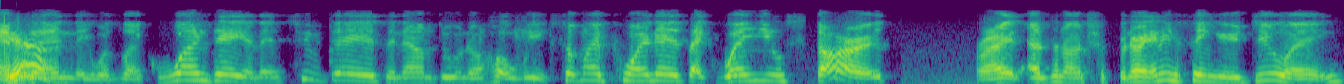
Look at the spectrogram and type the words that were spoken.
And yeah. then it was like one day, and then two days, and now I'm doing a whole week. So my point is, like when you start, right, as an entrepreneur, anything you're doing,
